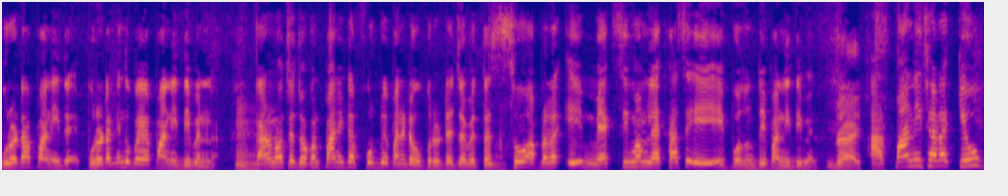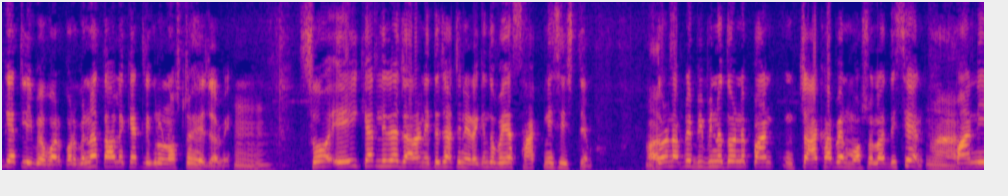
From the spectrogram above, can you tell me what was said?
পুরোটা পানি দেয়। পুরোটা কিন্তু ভাইয়া পানি দিবেন না। কারণ হচ্ছে যখন পানিটা ফুটবে পানিটা উপরে উঠে যাবে। তো সো আপনারা এই ম্যাক্সিমাম লেখা আছে এই এই পর্যন্তই পানি দিবেন। রাইট আর পানি ছাড়া কেউ ক্যাটলি ব্যবহার করবে না তাহলে ক্যাটলিগুলো নষ্ট হয়ে যাবে। সো এই ক্যাটলিটা যারা নিতে চাচ্ছেন এটা কিন্তু ভাইয়া ছাকনি সিস্টেম ধরেন আপনি বিভিন্ন ধরনের চা খাবেন মশলা দিচ্ছেন আচ্ছা। হ্যাঁ। পানি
